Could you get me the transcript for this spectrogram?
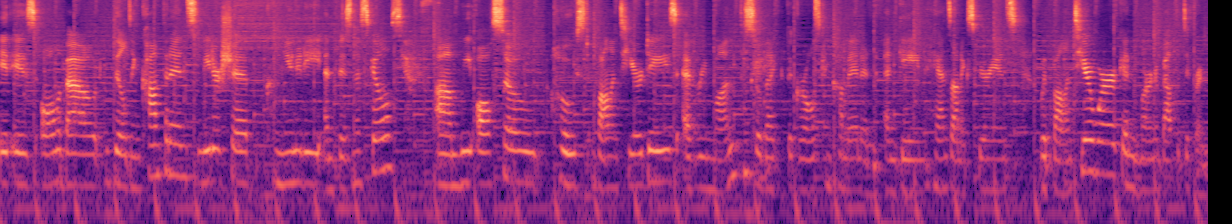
it is all about building confidence, leadership, community, and business skills. Um, we also host volunteer days every month okay. so that the girls can come in and, and gain hands on experience with volunteer work and learn about the different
